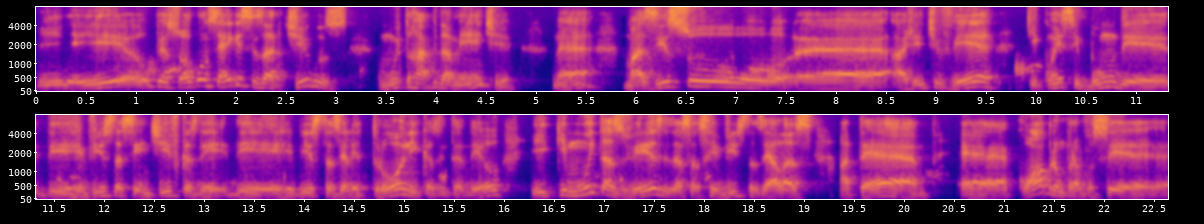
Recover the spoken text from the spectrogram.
E, e o pessoal consegue esses artigos muito rapidamente né? Mas isso é, a gente vê que com esse boom de, de revistas científicas, de, de, revistas eletrônicas, entendeu? E que muitas vezes essas revistas elas até é, cobram para você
